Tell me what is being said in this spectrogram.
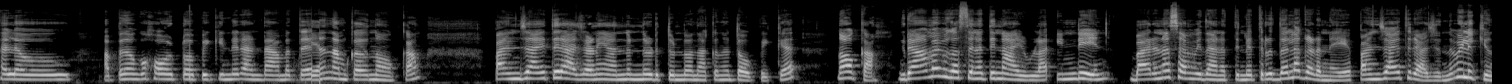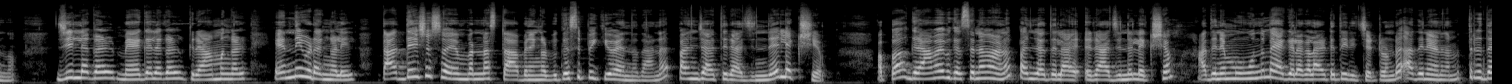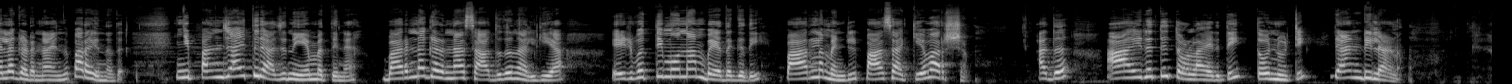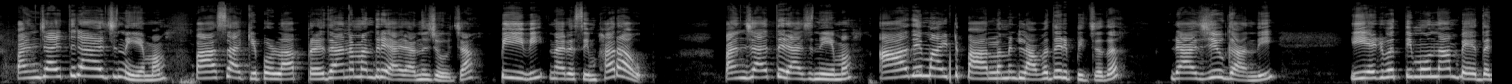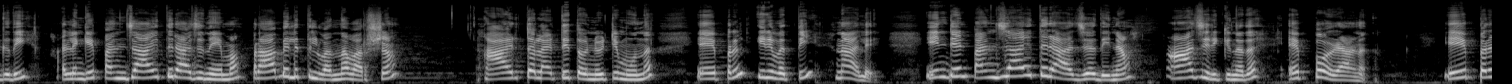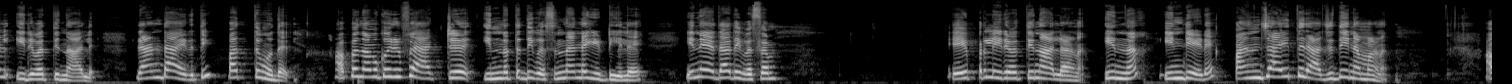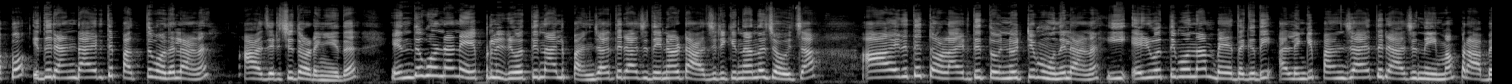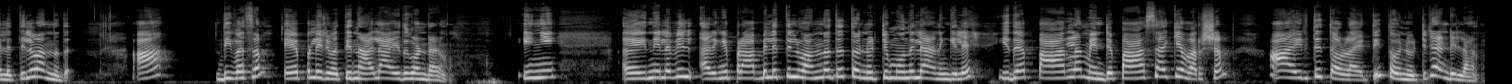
Hello അപ്പോൾ നമുക്ക് hot ടോപ്പിക്കിന്റെ രണ്ടാമത്തെ നമുക്കത് നോക്കാം. പഞ്ചായത്ത് രാജാണ് ഞാൻ ഇന്ന് എടുത്തുകൊണ്ട് വന്നാക്കുന്ന ടോപ്പിക്ക് നോക്കാം. ഗ്രാമവികസനത്തിനായുള്ള ഇന്ത്യൻ ഭരണ സംവിധാനത്തിന്റെ ത്രിതല ഘടനയെ പഞ്ചായത്ത് രാജ് എന്ന് വിളിക്കുന്നു. ജില്ലകൾ മേഖലകൾ ഗ്രാമങ്ങൾ എന്നിവിടങ്ങളിൽ തദ്ദേശ സ്വയംഭരണ സ്ഥാപനങ്ങൾ വികസിപ്പിക്കുക എന്നതാണ് പഞ്ചായത്ത് രാജിന്റെ ലക്ഷ്യം. അപ്പോൾ ഗ്രാമവികസനമാണ് പഞ്ചായത്ത് രാജിന്റെ ലക്ഷ്യം. അതിനെ മൂന്ന് മേഖലകളായിട്ട് തിരിച്ചിട്ടുണ്ട്. അതിനെയാണ് നമ്മൾ ത്രിതല ഘടന എന്ന് പറയുന്നത്. ഇനി പഞ്ചായത്ത് രാജ് നിയമത്തിന് ഭരണഘടനാ സാധുത നൽകിയ എഴുപത്തിമൂന്നാം ഭേദഗതി പാർലമെന്റിൽ പാസാക്കിയ വർഷം. അത് ആയിരത്തി തൊള്ളായിരത്തി തൊണ്ണൂറ്റി രണ്ടിലാണ് പഞ്ചായത്ത് രാജ് നിയമം പാസാക്കിയപ്പോൾ പ്രധാനമന്ത്രി ആരാന്ന് ചോദിച്ചാൽ പി വി നരസിംഹ റാവു. പഞ്ചായത്ത് രാജ് നിയമം ആദ്യമായിട്ട് പാർലമെന്റിൽ അവതരിപ്പിച്ചത് രാജീവ് ഗാന്ധി. ഈ എഴുപത്തിമൂന്നാം ഭേദഗതി അല്ലെങ്കിൽ പഞ്ചായത്ത് രാജ് നിയമം പ്രാബല്യത്തിൽ വന്ന വർഷം ആയിരത്തി തൊള്ളായിരത്തി തൊണ്ണൂറ്റി മൂന്ന് ഏപ്രിൽ ഇരുപത്തി നാല് ഇന്ത്യൻ പഞ്ചായത്ത് രാജ് ദിനം ആചരിക്കുന്നത് എപ്പോഴാണ്? ഏപ്രിൽ ഇരുപത്തിനാല് രണ്ടായിരത്തി പത്ത് മുതൽ. അപ്പോൾ നമുക്കൊരു ഫാക്റ്റ് ഇന്നത്തെ ദിവസം തന്നെ കിട്ടിയില്ലേ? ഇന്ന് ഏതാ ദിവസം? ഏപ്രിൽ ഇരുപത്തിനാലാണ്. ഇന്ന് ഇന്ത്യയുടെ പഞ്ചായത്ത് രാജ് ദിനമാണ്. അപ്പോൾ ഇത് രണ്ടായിരത്തി പത്ത് മുതലാണ് ആചരിച്ചു തുടങ്ങിയത്. എന്തുകൊണ്ടാണ് ഏപ്രിൽ ഇരുപത്തിനാല് പഞ്ചായത്ത് രാജ് ദിനമായിട്ട് ആചരിക്കുന്നതെന്ന് ചോദിച്ചാൽ ആയിരത്തി തൊള്ളായിരത്തി തൊണ്ണൂറ്റി മൂന്നിലാണ് ഈ എഴുപത്തിമൂന്നാം ഭേദഗതി അല്ലെങ്കിൽ പഞ്ചായത്ത് രാജ് നിയമം പ്രാബല്യത്തിൽ വന്നത്. ആ ദിവസം ഏപ്രിൽ ഇരുപത്തിനാല് ആയതുകൊണ്ടാണ്. ഇനി നിലവിൽ അല്ലെങ്കിൽ പ്രാബല്യത്തിൽ വന്നത് തൊണ്ണൂറ്റി മൂന്നിലാണെങ്കിൽ ഇത് പാർലമെന്റ് പാസ്സാക്കിയ വർഷം ആയിരത്തി തൊള്ളായിരത്തി തൊണ്ണൂറ്റി രണ്ടിലാണ്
